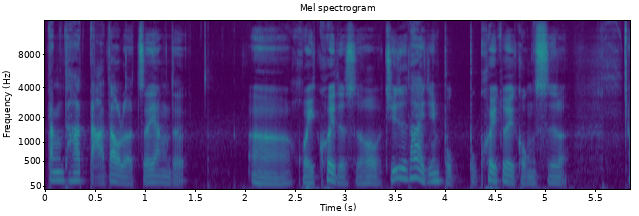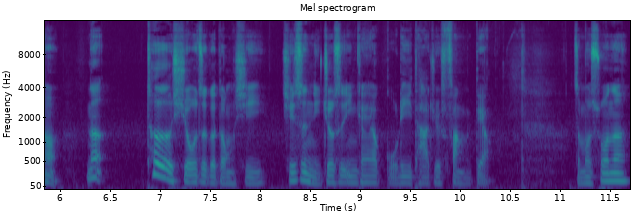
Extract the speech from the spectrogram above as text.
当他达到了这样的呃回馈的时候，其实他已经不不愧对公司了。哦，那特休这个东西，其实你就是应该要鼓励他去放掉。怎么说呢？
